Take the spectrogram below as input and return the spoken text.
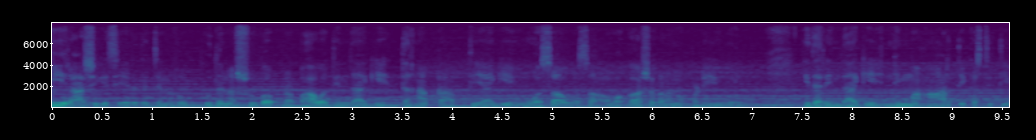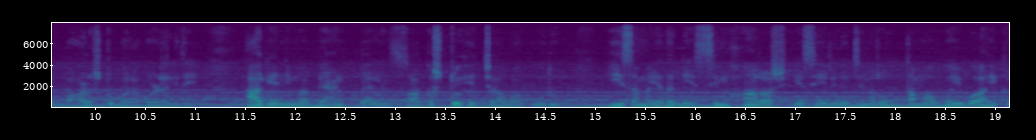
ಈ ರಾಶಿಗೆ ಸೇರಿದ ಜನರು ಬುಧನ ಶುಭ ಪ್ರಭಾವದಿಂದಾಗಿ ಧನ ಪ್ರಾಪ್ತಿಯಾಗಿ ಹೊಸ ಹೊಸ ಅವಕಾಶಗಳನ್ನು ಪಡೆಯುವರು. ಇದರಿಂದಾಗಿ ನಿಮ್ಮ ಆರ್ಥಿಕ ಸ್ಥಿತಿ ಬಹಳಷ್ಟು ಬಲಗೊಳ್ಳಲಿದೆ. ಹಾಗೆ ನಿಮ್ಮ ಬ್ಯಾಂಕ್ ಬ್ಯಾಲೆನ್ಸ್ ಸಾಕಷ್ಟು ಹೆಚ್ಚಳವಾಗುವುದು. ಈ ಸಮಯದಲ್ಲಿ ಸಿಂಹ ರಾಶಿಗೆ ಸೇರಿದ ಜನರು ತಮ್ಮ ವೈವಾಹಿಕ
